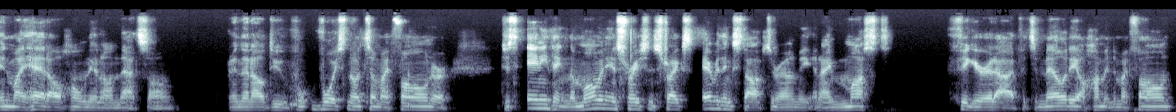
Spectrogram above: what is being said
in my head, I'll hone in on that song. And then I'll do vo- voice notes on my phone or just anything. The moment inspiration strikes, everything stops around me and I must figure it out. If it's a melody, I'll hum it into my phone.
